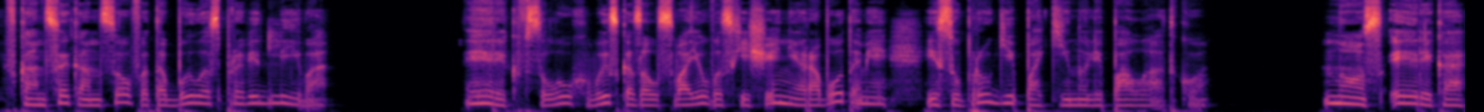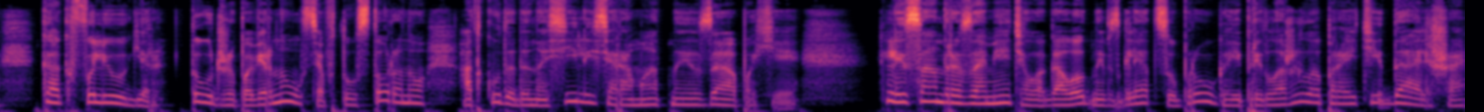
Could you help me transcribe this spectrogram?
В конце концов, это было справедливо. Эрик вслух высказал свое восхищение работами, и супруги покинули палатку. Нос Эрика, как флюгер, тут же повернулся в ту сторону, откуда доносились ароматные запахи. Лиссандра заметила голодный взгляд супруга и предложила пройти дальше,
